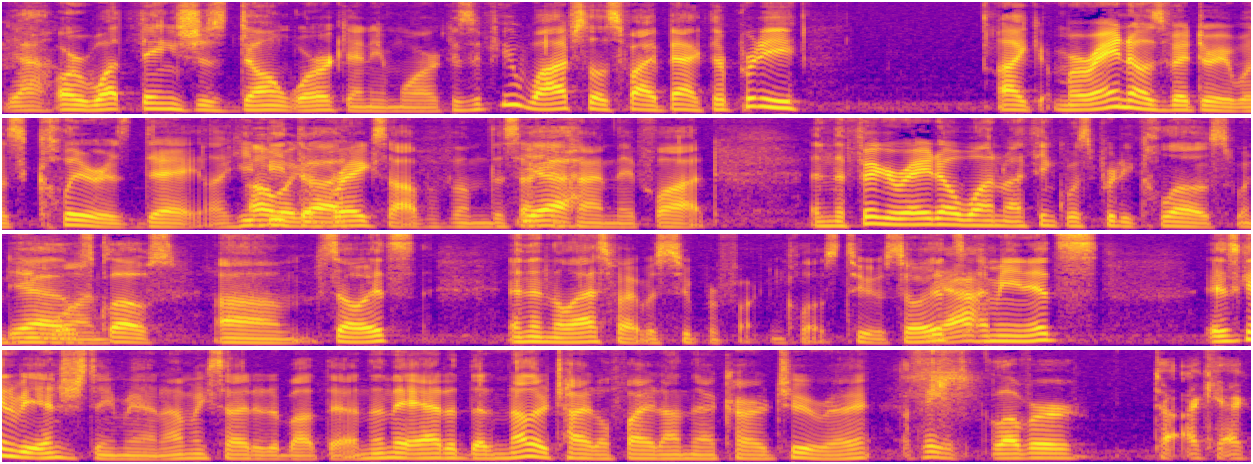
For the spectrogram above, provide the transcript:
Yeah. or what things just don't work anymore. Because if you watch those fight back, they're pretty. Like Moreno's victory was clear as day. Like he Oh beat the God. brakes off of him the second Yeah. time they fought, and the Figueiredo one I think was pretty close when Yeah, he it won. was close. Um, so it's, and then the last fight was super fucking close too. So it's, Yeah. I mean, it's, it's gonna be interesting, man. I'm excited about that. And then they added the, another title fight on that card too, right? I think it's Glover. T- I can't.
